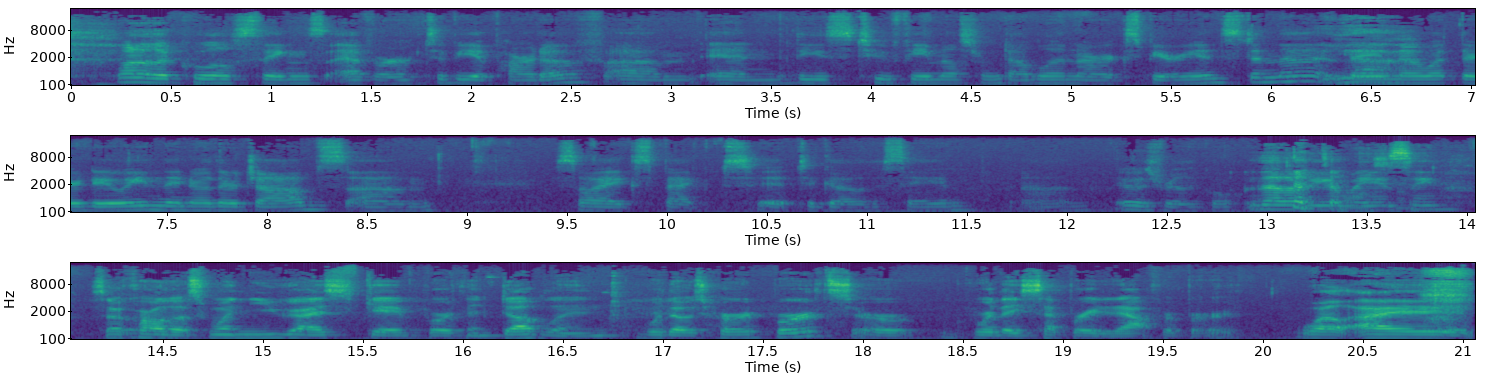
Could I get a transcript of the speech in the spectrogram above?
one of the coolest things ever to be a part of. Um, and these two females from Dublin are experienced in that. Yeah. They know what they're doing. They know their jobs. Um, so I expect it to go the same. Um, it was really cool. That'll be That's awesome. amazing. So, Carlos, when you guys gave birth in Dublin, were those herd births or were they separated out for birth? Well, I,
